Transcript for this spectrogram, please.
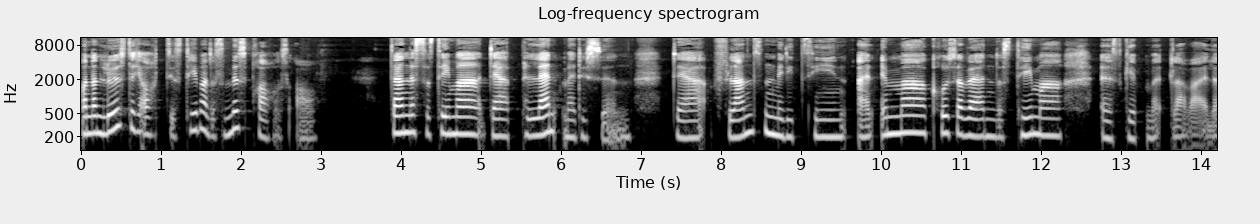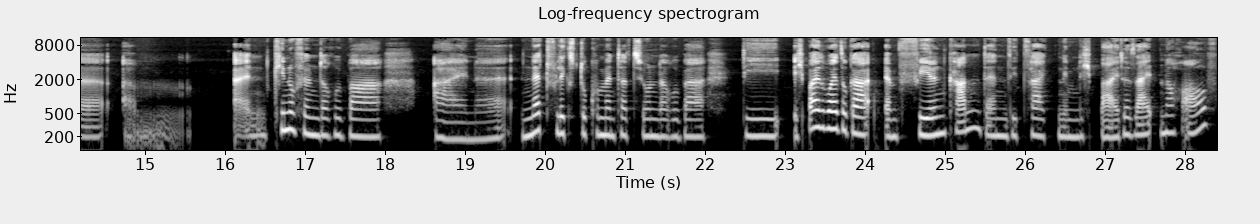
Und dann löst sich auch das Thema des Missbrauches auf. Dann ist das Thema der Plant Medicine, der Pflanzenmedizin ein immer größer werdendes Thema. Es gibt mittlerweile ähm, einen Kinofilm darüber, eine Netflix-Dokumentation darüber, die ich by the way sogar empfehlen kann, denn sie zeigt nämlich beide Seiten auch auf.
